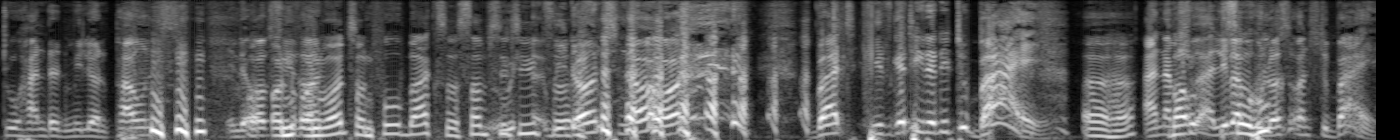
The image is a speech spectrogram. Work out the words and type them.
200 million pounds in the off on, season. on what? On fullbacks or substitutes? we or- don't know, but he's getting ready to buy, Uh-huh. and I'm But- sure so Liverpool who- also wants to buy.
